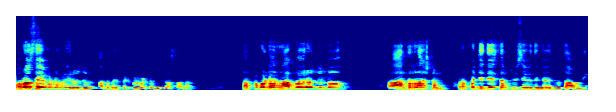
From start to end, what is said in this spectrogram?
భరోసా ఇవ్వడం వల్ల ఈరోజు అంతమంది పెట్టుబడి పెడితే ముందుకు వస్తూ ఉన్నారు. తప్పకుండా రాబోయే రోజుల్లో ఆంధ్ర రాష్ట్రం ప్రపంచ దేశాలు చూసే విధంగా ఎదుగుతూ ఉంది.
